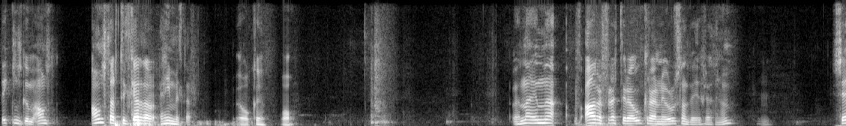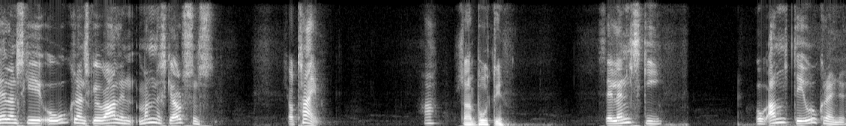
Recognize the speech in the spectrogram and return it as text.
byggingum án, án þar til gerðar heimildar. Ok, wow Þannig með aðra fréttir af Úkræni og Rúslandi í fréttinum. Selenski og úkrænsku valin manneski ársins hjá Time. Ha? Sæðan Putin Selenski og Andi í Úkrænu.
